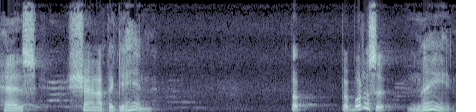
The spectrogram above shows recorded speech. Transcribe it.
has shown up again. But, but what does it mean?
